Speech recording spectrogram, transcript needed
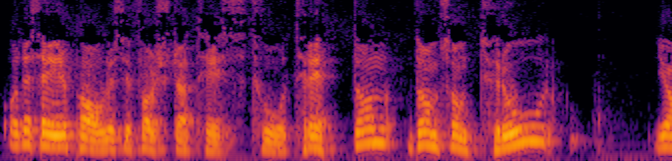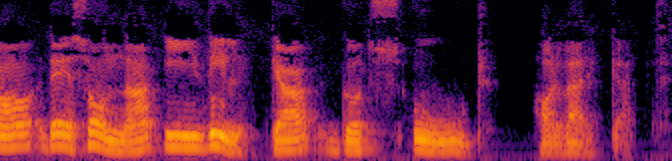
Och det säger Paulus i första test 2.13. De som tror, ja det är sådana i vilka Guds ord har verkat.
